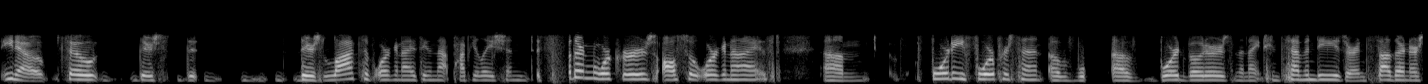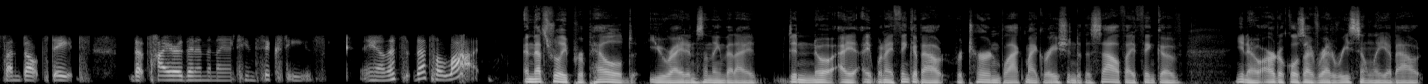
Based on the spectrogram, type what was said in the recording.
you know, so there's the, there's lots of organizing in that population. Southern workers also organized. Um, 44% of of board voters in the 1970s are in southern or sunbelt states. That's higher than in the 1960s. You know, that's that's a lot. And that's really propelled you right in something that I didn't know. I, I when I think about return black migration to the South, I think of you know articles I've read recently about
